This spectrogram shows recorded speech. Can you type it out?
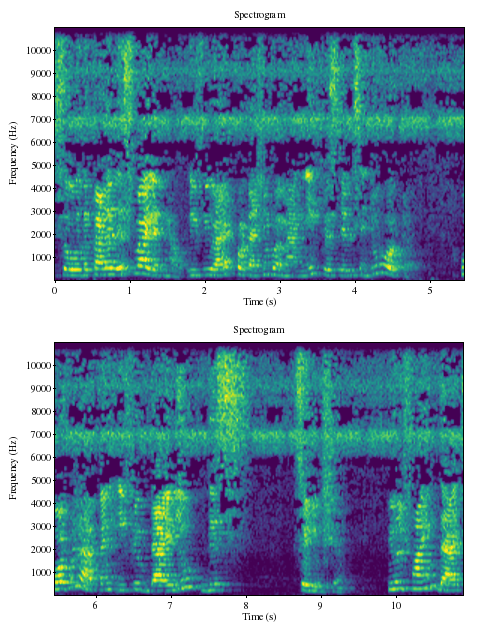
so the color is violet now if you add potassium permanganate crystals into water. What will happen if you dilute this solution? You will find that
